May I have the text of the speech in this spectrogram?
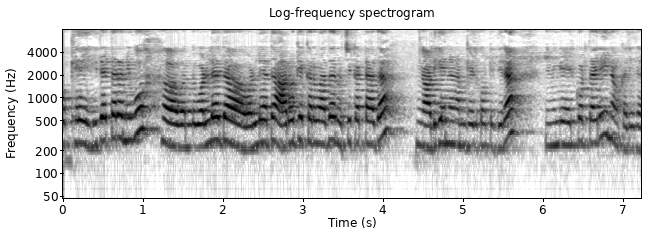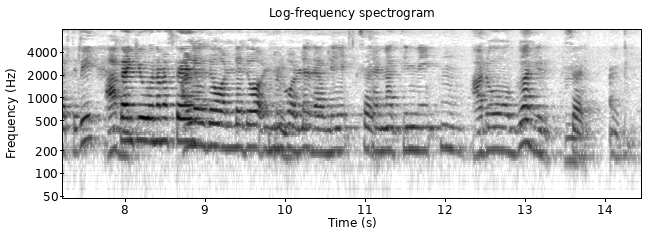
ಓಕೆ ಇದೇ ತರ ನೀವು ಒಂದು ಒಳ್ಳೇದ ಒಳ್ಳೆಯದ ಆರೋಗ್ಯಕರವಾದ ರುಚಿಕಟ್ಟಾದ ಅಡಿಗೆನ ನಮ್ಗೆ ಹೇಳ್ಕೊಟ್ಟಿದ್ದೀರಾ. ನಿಮಗೆ ಹೇಳ್ಕೊಡ್ತಾ ಇರಿ ನಾವು ಕಲಿತಾ ಇರ್ತೀವಿ. ಥ್ಯಾಂಕ್ ಯು ನಮಸ್ತೆ. ಒಳ್ಳೇದು ಒಳ್ಳೇದು ಎಲ್ರಿಗೂ ಒಳ್ಳೇದಾಗ್ಲಿ. ಸರಿ. ಚೆನ್ನಾಗಿ ತಿನ್ನಿ. ಆರೋಗ್ಯವಾಗಿರಿ. ಸರಿ ಆಯ್ತು.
